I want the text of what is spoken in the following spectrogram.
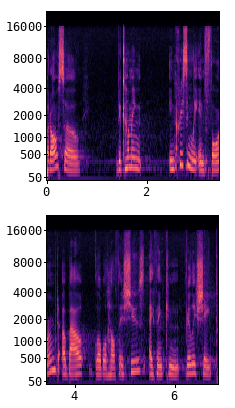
but also becoming increasingly informed about global health issues, I think can really shape,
